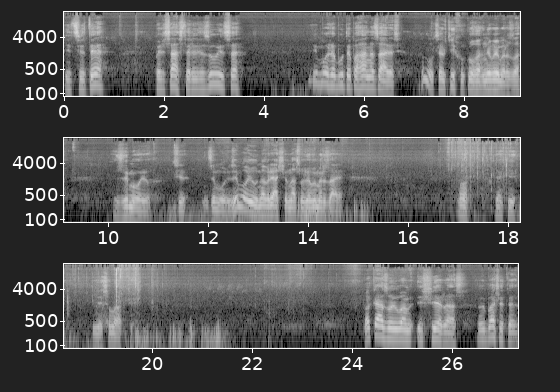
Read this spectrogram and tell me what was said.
і цвіте, пильця стерилізується і може бути погана завість. Ну, це в тих, у кого не вимерзла зимою. Чи зимою. Зимою навряд чи в нас вже вимерзає. О, які є лапки. Показую вам іще раз. Ви бачите,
